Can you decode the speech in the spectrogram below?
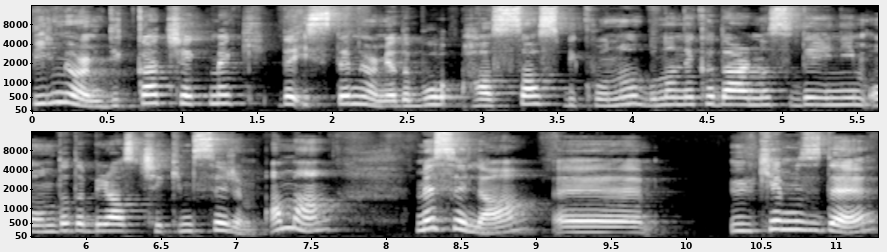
bilmiyorum dikkat çekmek de istemiyorum ya da bu hassas bir konu buna ne kadar nasıl değineyim onda da biraz çekimserim. Ama mesela e, ülkemizde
